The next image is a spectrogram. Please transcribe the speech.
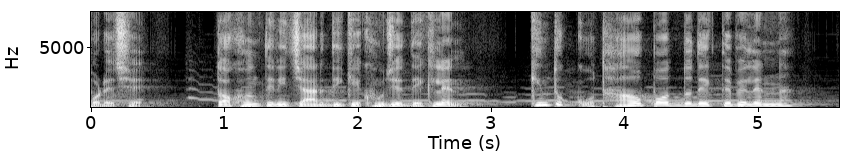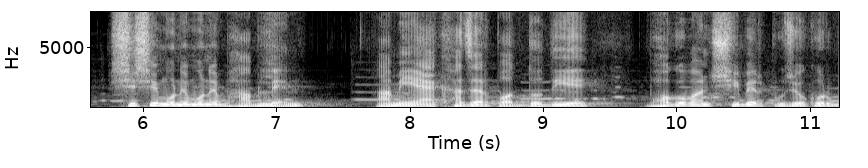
পড়েছে। তখন তিনি চারদিকে খুঁজে দেখলেন, কিন্তু কোথাও পদ্ম দেখতে পেলেন না। শেষে মনে মনে ভাবলেন, আমি এক হাজার পদ্ম দিয়ে ভগবান শিবের পুজো করব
